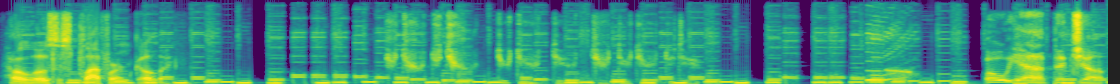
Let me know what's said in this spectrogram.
How low is this platform going? Oh yeah, big jump.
